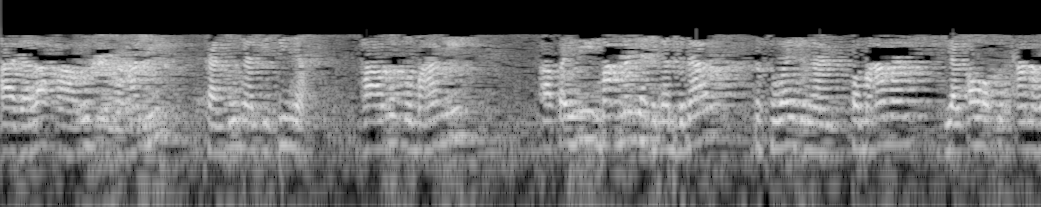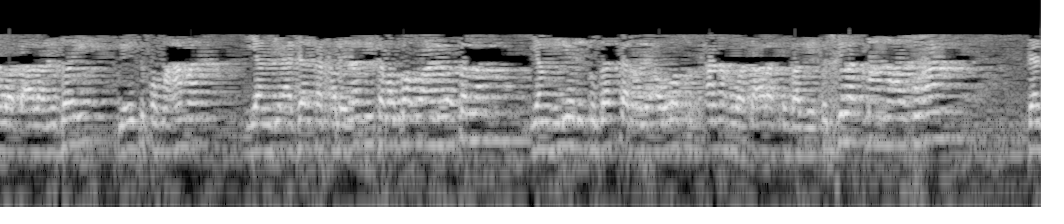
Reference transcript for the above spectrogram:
adalah harus memahami kandungan isinya harus memahami apa ini maknanya dengan benar sesuai dengan pemahaman yang Allah Subhanahu wa taala ridhai yaitu pemahaman yang diajarkan oleh Nabi Shallallahu alaihi wasallam yang beliau ditugaskan oleh Allah Subhanahu wa taala sebagai penjelas makna Al-Qur'an dan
